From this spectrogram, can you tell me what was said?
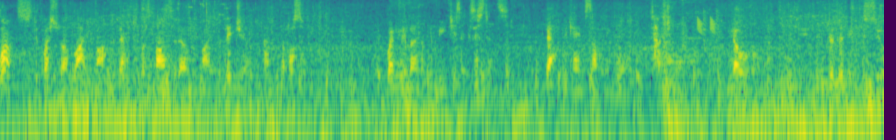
Once, the question of life after death was answered only by religion and philosophy. But when we learned of the beach's existence, death became something more tangible, knowable. The living soon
